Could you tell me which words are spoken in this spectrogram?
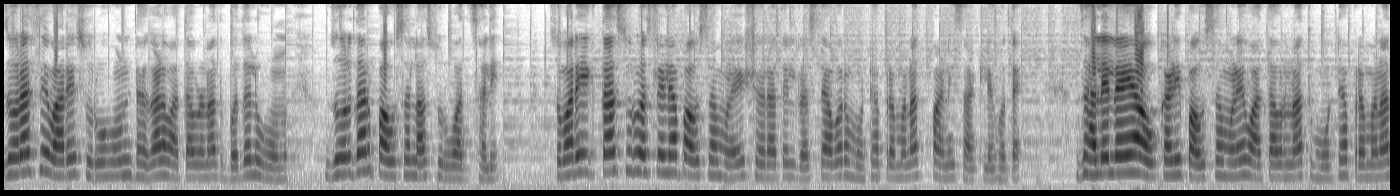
जोराचे वारे सुरू होऊन ढगाळ वातावरणात बदल होऊन जोरदार पावसाला सुरुवात झाली. सुमारे एक तास सुरू असलेल्या पावसामुळे शहरातील रस्त्यावर मोठ्या प्रमाणात पाणी साठले होते. झालेल्या या अवकाळी पावसामुळे वातावरणात मोठ्या प्रमाणात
